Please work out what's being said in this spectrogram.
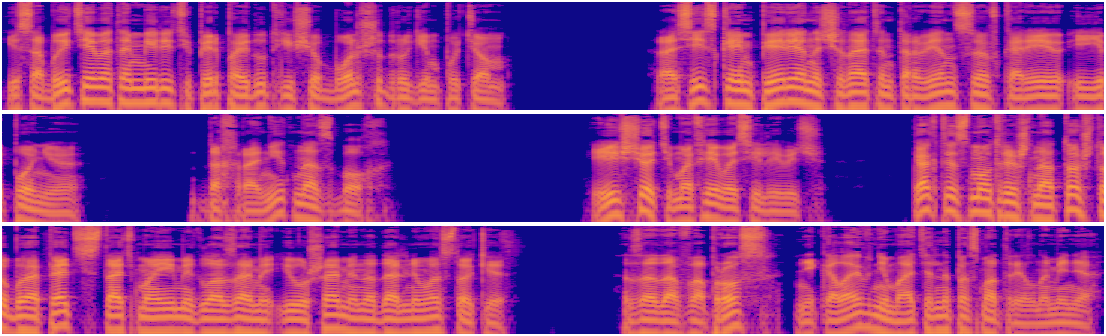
и события в этом мире теперь пойдут еще больше другим путем. Российская империя начинает интервенцию в Корею и Японию. Да хранит нас Бог. И еще, Тимофей Васильевич, как ты смотришь на то, чтобы опять стать моими глазами и ушами на Дальнем Востоке? Задав вопрос, Николай внимательно посмотрел на меня.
